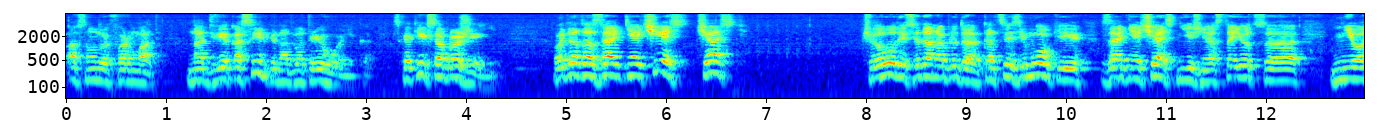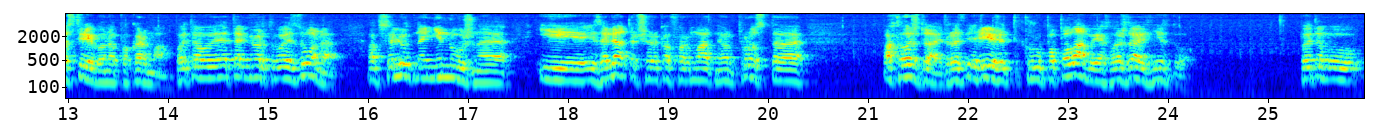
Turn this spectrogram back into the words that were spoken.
основной формат на две косынки, на два треугольника, с каких соображений? Вот эта задняя часть, часть пчеловоды всегда наблюдают, в конце зимовки задняя часть нижняя остается невостребована по кормам. Поэтому эта мертвая зона абсолютно ненужная. И изолятор широкоформатный, он просто охлаждает, режет клуб пополам и охлаждает гнездо. Поэтому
